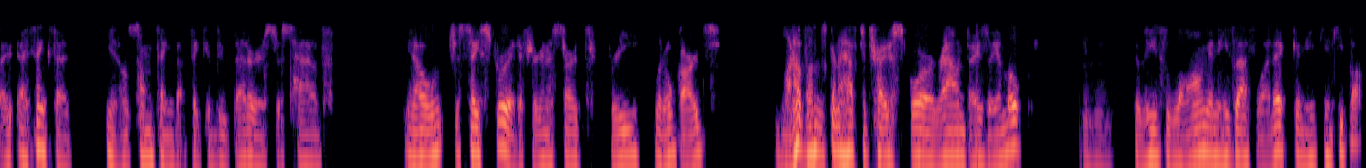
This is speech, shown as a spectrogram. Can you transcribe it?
I, I think that you know, something that they could do better is just have, you know, just say screw it. If you're going to start three little guards, one of them is going to have to try to score around Isaiah Mobley because mm-hmm. he's long and he's athletic and he can keep up.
